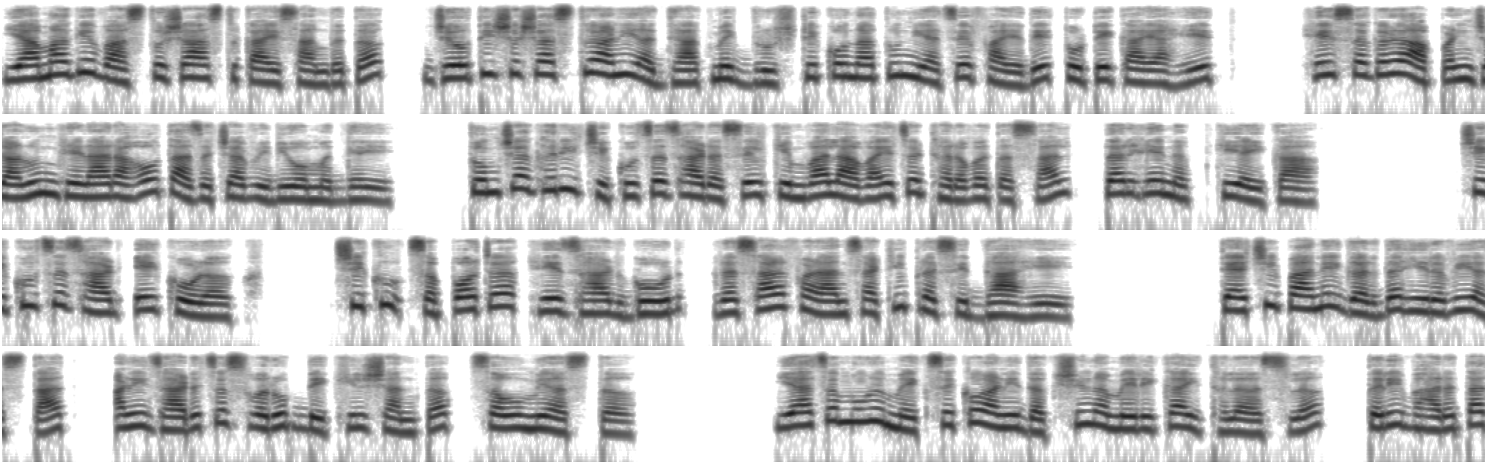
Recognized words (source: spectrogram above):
यामागे वास्तुशास्त्र काय सांगतं? ज्योतिषशास्त्र आणि आध्यात्मिक दृष्टिकोनातून याचे फायदे तोटे काय आहेत? हे सगळं आपण जाणून घेणार आहोत आजच्या व्हिडिओमध्ये. तुमच्या घरी चिकूचं झाड असेल किंवा लावायचं ठरवत असाल तर हे नक्की ऐका. चिकूचं झाड एक ओळख. चिकू सपोटर हे झाड गोड रसाळ फळांसाठी प्रसिद्ध आहे. त्याची पाने गर्द हिरवी असतात आणि झाडाचं स्वरूप देखील शांत सौम्य असतं. याचं मूळ मेक्सिको आणि दक्षिण अमेरिका इथलं असलं तरी भारतात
